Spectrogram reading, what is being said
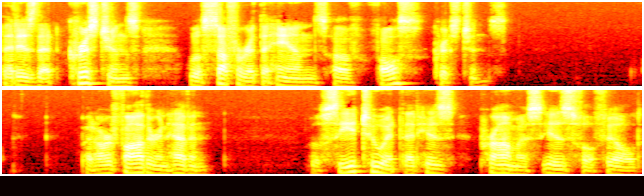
That is, that Christians will suffer at the hands of false Christians. But our Father in heaven will see to it that his promise is fulfilled.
